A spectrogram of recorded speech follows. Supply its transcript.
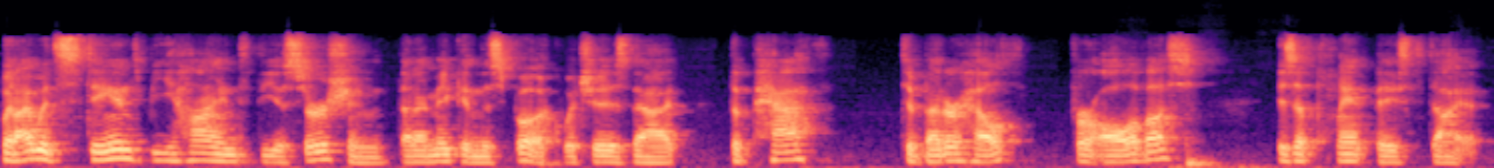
But I would stand behind the assertion that I make in this book, which is that the path to better health for all of us is a plant based diet.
